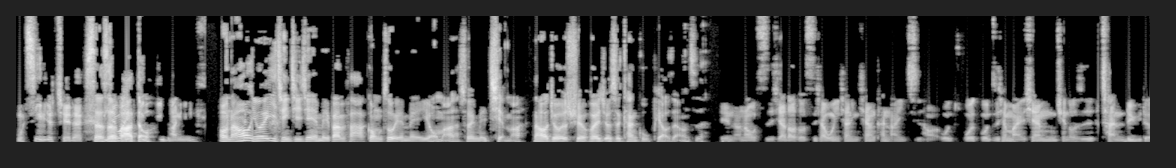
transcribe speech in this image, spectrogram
我心里就觉得瑟瑟发抖，剃吧你。哦，然后因为疫情期间也没办法，工作也没有嘛，所以没钱嘛，然后就学会就是看股票这样子。天哪，那我私下到时候私下问一下，你现在看哪一只好了？我我我之前买，现在目前都是产绿的。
